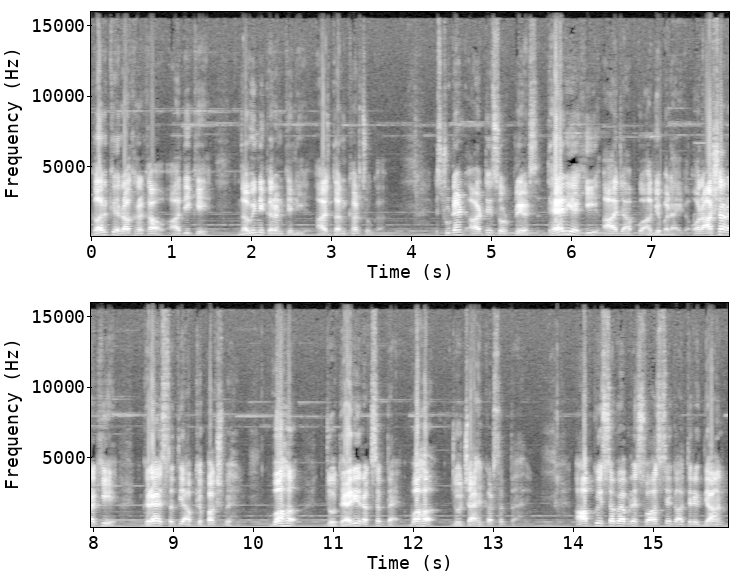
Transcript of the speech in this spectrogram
घर के रख रखाव आदि के नवीनीकरण के लिए आज धन खर्च होगा। स्टूडेंट, आर्टिस्ट और प्लेयर्स, धैर्य ही आज आपको आगे बढ़ाएगा। और आशा रखिए, ग्रह स्थिति आपके पक्ष में है। वह जो धैर्य रख सकता है, वह जो चाहे कर सकता है। आपको इस समय अपने स्वास्थ्य का अतिरिक्त ध्यान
